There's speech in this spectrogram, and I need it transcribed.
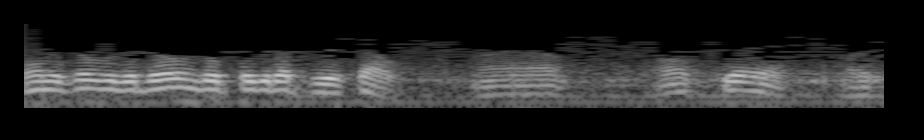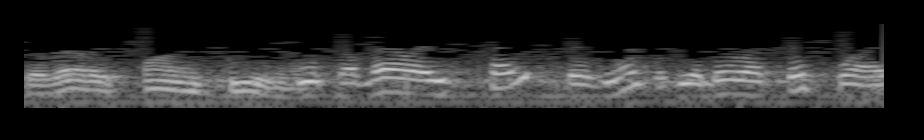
Hand us over the dough and go pick it up for yourself. Uh, okay. But it's a very fine feeling. It's a very safe business if you do it this way.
